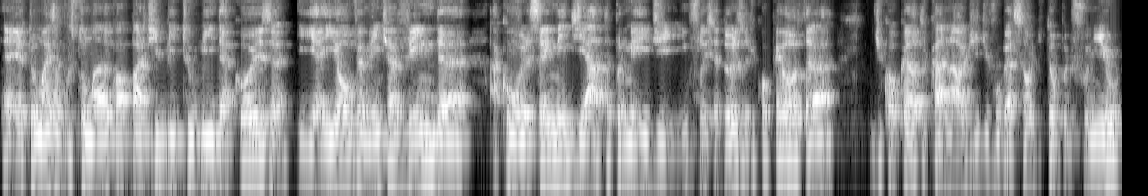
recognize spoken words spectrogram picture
é, eu estou mais acostumado com a parte B2B da coisa, e aí, obviamente, a venda, a conversão imediata por meio de influenciadores ou de qualquer outra de qualquer outro canal de divulgação de topo de funil,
